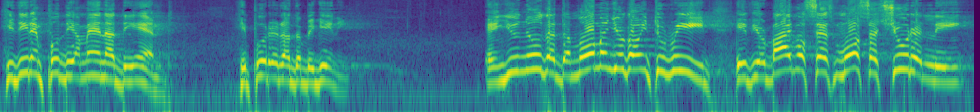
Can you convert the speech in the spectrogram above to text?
he didn't put the amen at the end, he put it at the beginning. And you knew that the moment you're going to read, if your Bible says most assuredly,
